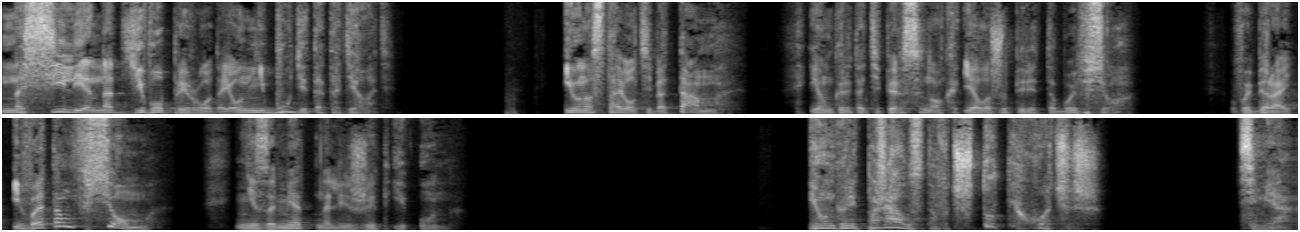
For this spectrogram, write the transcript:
насилие над Его природой. Он не будет это делать. И Он оставил тебя там. И Он говорит, а теперь, сынок, я ложу перед тобой все. Выбирай. И в этом всем незаметно лежит и Он. И Он говорит, пожалуйста, вот что ты хочешь? Семья.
